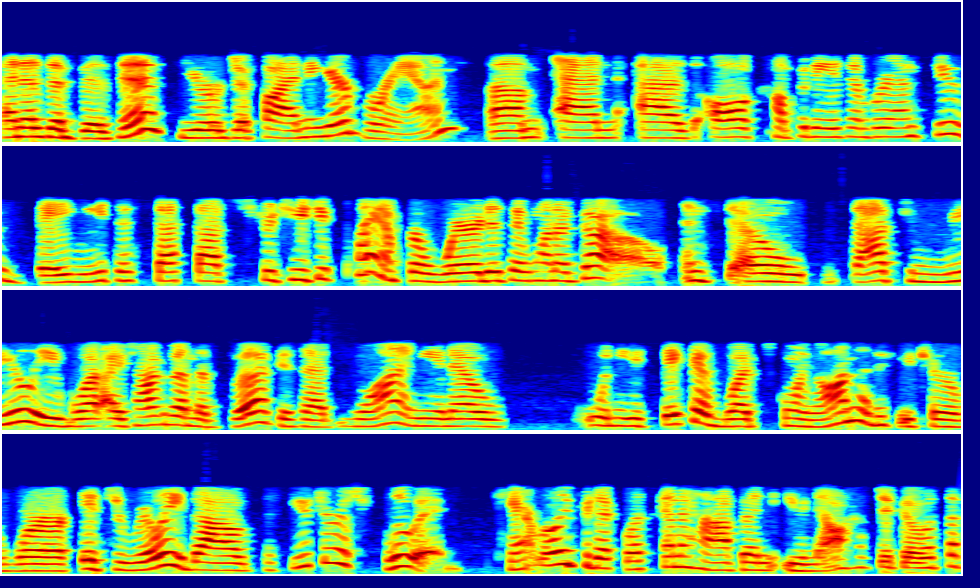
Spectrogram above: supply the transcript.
and as a business, you're defining your brand. Um, and as all companies and brands do, they need to set that strategic plan for where it is they want to go. And so that's really what I talk about in the book is that one, you know, when you think of what's going on in the future of work, it's really about the future is fluid. Can't really predict what's going to happen. You now have to go with the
